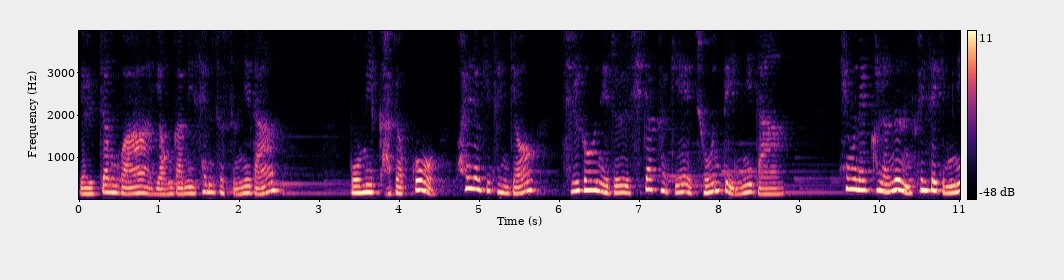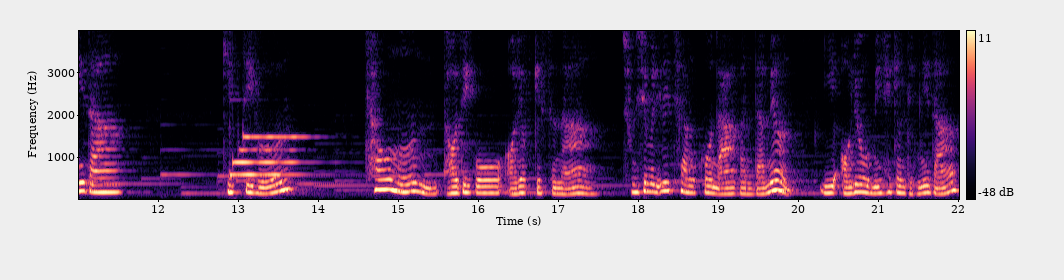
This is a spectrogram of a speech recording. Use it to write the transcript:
열정과 영감이 샘솟습니다. 몸이 가볍고 활력이 생겨 즐거운 일을 시작하기에 좋은 때입니다. 행운의 컬러는 회색입니다. 개띠분 처음은 더디고 어렵겠으나 중심을 잃지 않고 나아간다면 이 어려움이 해결됩니다.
